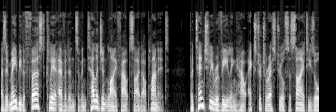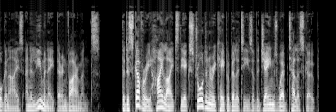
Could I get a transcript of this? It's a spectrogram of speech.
as it may be the first clear evidence of intelligent life outside our planet, potentially revealing how extraterrestrial societies organize and illuminate their environments. The discovery highlights the extraordinary capabilities of the James Webb Telescope,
